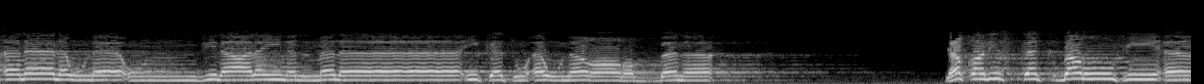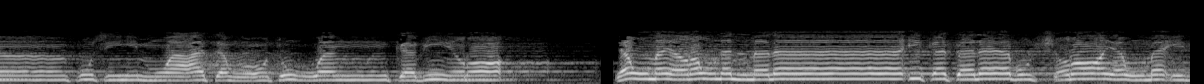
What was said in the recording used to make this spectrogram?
لقاءنا لولا أنزل علينا الملائكة أو نرى ربنا لقد استكبروا في أنفسهم وعتوا عتوا كبيرا يوم يرون الملائكة لا بشرى يومئذ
